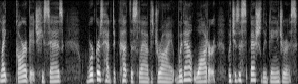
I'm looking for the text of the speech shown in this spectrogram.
Like garbage, he says. Workers had to cut the slabs dry without water, which is especially dangerous.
